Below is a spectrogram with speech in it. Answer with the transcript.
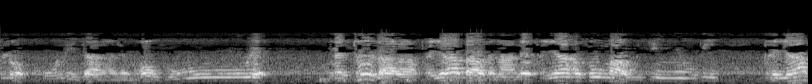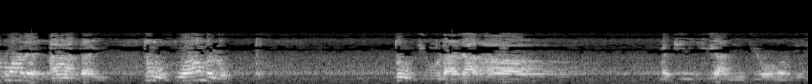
ပြီးတော့ခိုးနေကြတာလည်းမဟုတ်ဘူးတဲ့မတို့လာတာဘုရားသာသနာနဲ့ဘုရားအဖို့မကိုသင်ယူပြီးဘုရားသွားတဲ့နာအတိုင်းတို့သွားမလို့တို့ဒီလာကြတာမထင်ကြီးကနေပြောတယ်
